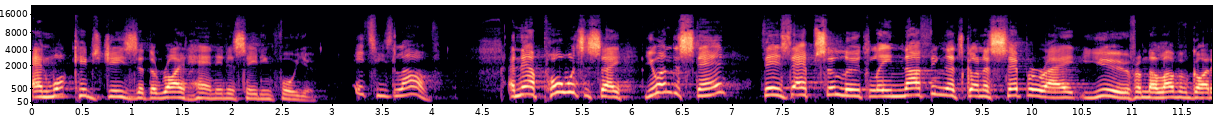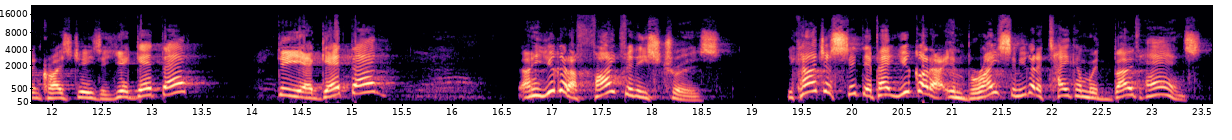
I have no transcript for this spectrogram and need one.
And what keeps Jesus at the right hand interceding for you? It's his love. And now Paul wants to say, you understand? There's absolutely nothing that's going to separate you from the love of God in Christ Jesus. You get that? Do you get that? I mean, you've got to fight for these truths. You can't just sit there, Pat. You've got to embrace them. You've got to take them with both hands.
